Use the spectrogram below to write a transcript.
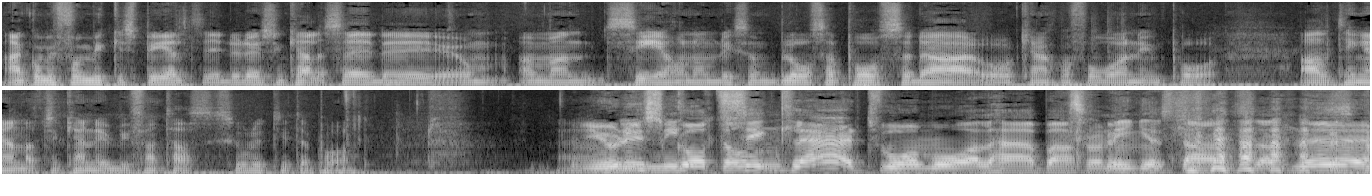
han kommer få mycket speltid. Och det är som Kalle säger. Det är, om, om man ser honom liksom blåsa på sådär och kanske få ordning på allting annat så kan det bli fantastiskt roligt att titta på. Nu gjorde ju Scott 19 Sinclair två mål här bara från ingenstans. så att nu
